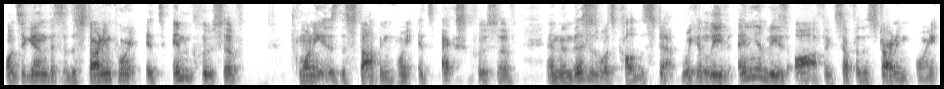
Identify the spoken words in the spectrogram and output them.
Once again, this is the starting point. It's inclusive. 20 is the stopping point. It's exclusive. And then this is what's called the step. We can leave any of these off except for the starting point.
